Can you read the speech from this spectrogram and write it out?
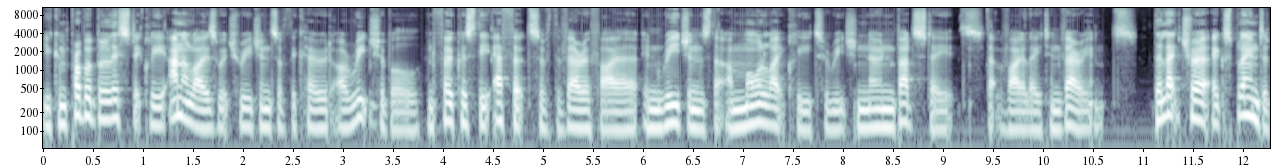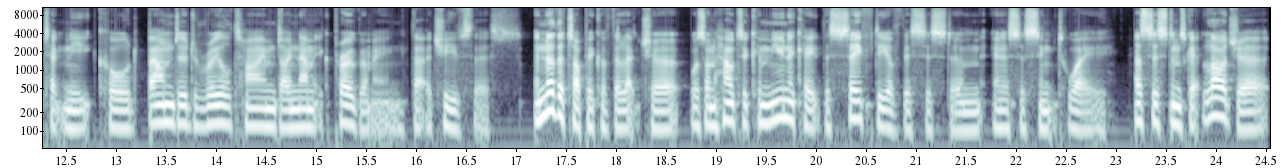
You can probabilistically analyze which regions of the code are reachable and focus the efforts of the verifier in regions that are more likely to reach known bad states that violate invariants. The lecturer explained a technique called bounded real time dynamic programming that achieves this. Another topic of the lecture was on how to communicate the safety of this system in a succinct way. As systems get larger,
